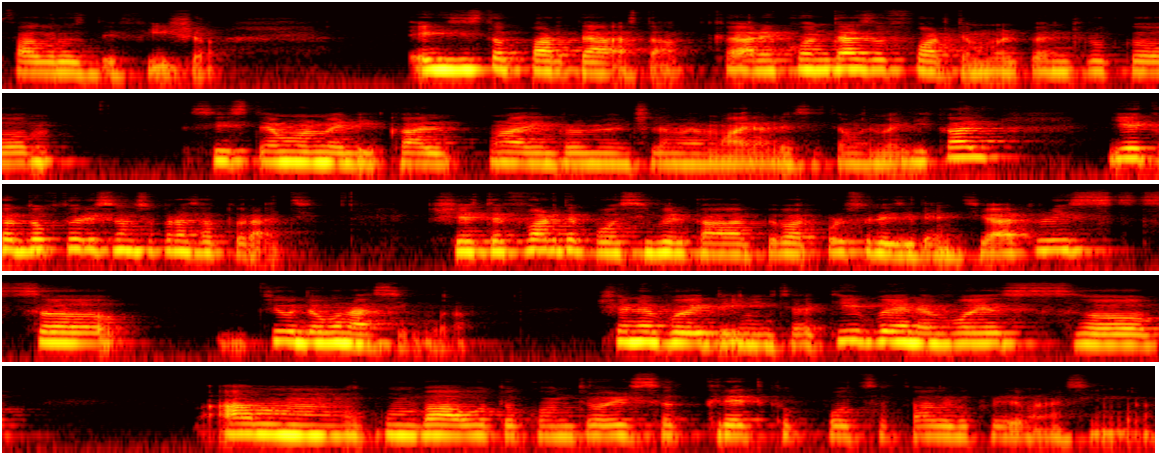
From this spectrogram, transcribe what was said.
fac rost de fișă. Există partea asta, care contează foarte mult, pentru că sistemul medical, una din problemele cele mai mari ale sistemului medical, e că doctorii sunt suprasaturați. Și este foarte posibil ca pe parcursul rezidențiatului să fiu de una singură. Și e nevoie de inițiativă, e nevoie să am cumva autocontrol și să cred că pot să fac lucrurile de una singură.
